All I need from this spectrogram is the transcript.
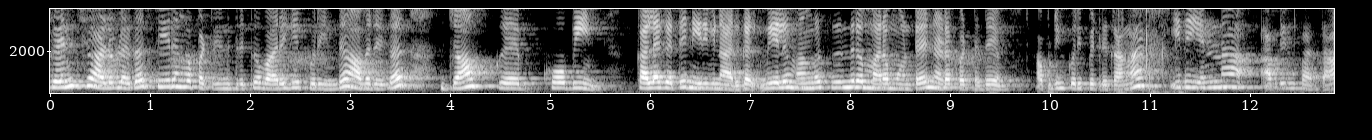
பிரெஞ்சு அலுவலகர் ஸ்ரீரங்கப்பட்டினத்திற்கு வருகை புரிந்து அவர்கள் ஜாக் கோபின் கழகத்தை நிறுவினார்கள். மேலும் அங்கே சுதந்திர மரம் ஒன்றை நடப்பட்டது அப்படின்னு குறிப்பிட்டிருக்காங்க. இது என்ன அப்படின்னு பார்த்தா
